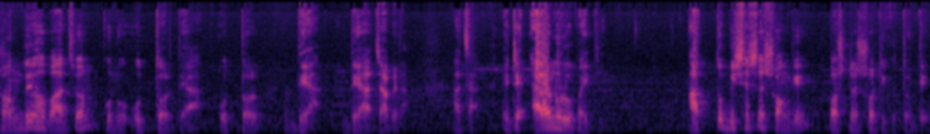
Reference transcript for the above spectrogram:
সন্দেহভাজন কোনো উত্তর দেয়া উত্তর দেয়া দেয়া যাবে না। আচ্ছা এটা এড়ানোর উপায় কী? আত্মবিশ্বাসের সঙ্গে প্রশ্নের সঠিক উত্তর দিন।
